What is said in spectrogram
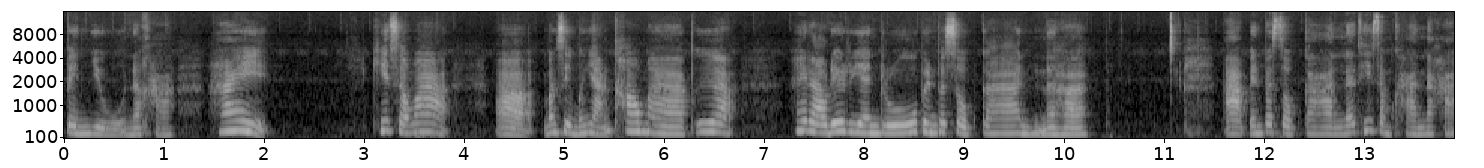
เป็นอยู่นะคะ ให้คิดซะว่า บางสิ่งบางอย่างเข้ามาเพื่อให้เราได้เรียนรู้เป็นประสบการณ์นะคะอ่าเป็นประสบการณ์และที่สำคัญนะคะ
